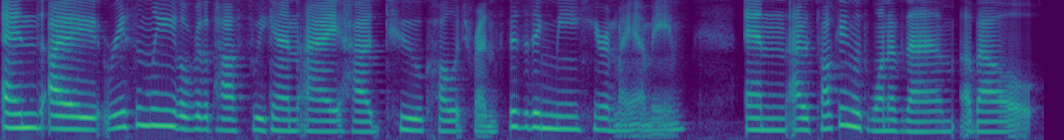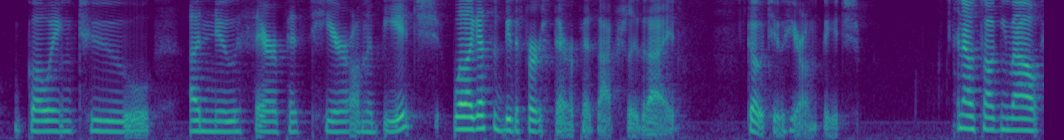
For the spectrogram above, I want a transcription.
And I recently, over the past weekend, I had two college friends visiting me here in Miami. And I was talking with one of them about going to a new therapist here on the beach. Well, I guess would be the first therapist actually that I go to here on the beach. And I was talking about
